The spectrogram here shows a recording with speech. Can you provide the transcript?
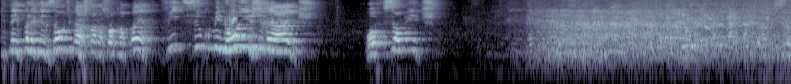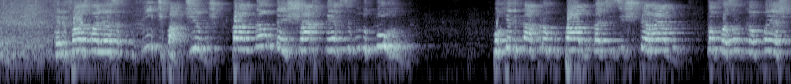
que tem previsão de gastar na sua campanha 25 milhões de reais, oficialmente. Ele faz uma aliança com 20 partidos para não deixar ter segundo turno. Porque ele está preocupado, está desesperado. Estão fazendo campanhas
